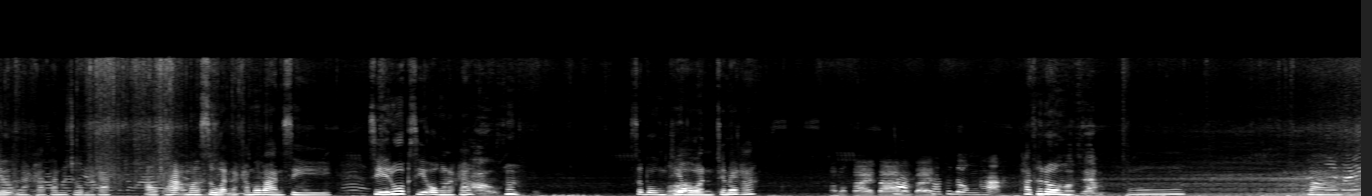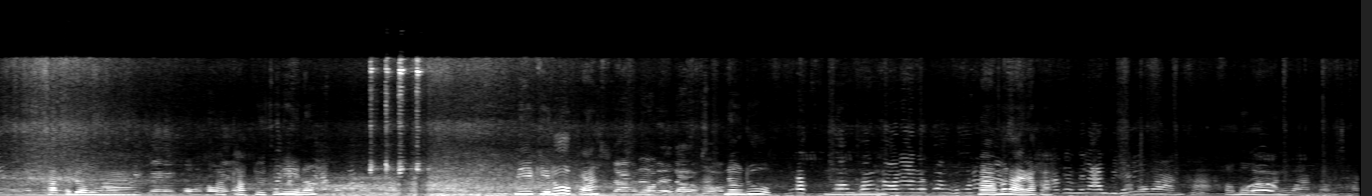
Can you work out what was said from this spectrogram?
เยอะนะคะท่านผู้ชมนะคะ เอาพระมาสวดนะคะ เมื่อวานสี่สี่รูปสี่องค์นะคะเอานู่นสบงจีวรใช่ไหมคะเอามาขายตาหน่อยไปพระธุดงค์ค่ะ พระธุดงค์เอาเส้นอ๋อมาพระธุดงค์มามาพักอยู่ที่นี่เนาะมีกี่รูปคะหนึ่งรูปมาเมื่อไหร่แล้วคะเมื่อวานค่ะอ๋อเมื่อวานเมื่อวานตอนเช้า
